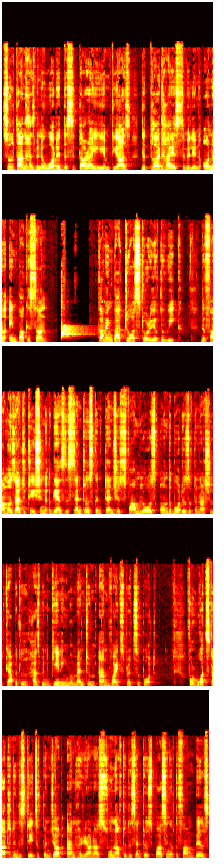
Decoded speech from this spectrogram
Sultan has been awarded the Sitara-e Imtiaz, the third highest civilian honor in Pakistan. Coming back to our story of the week. The farmers' agitation against the centre's contentious farm laws on the borders of the national capital has been gaining momentum and widespread support. For what started in the states of Punjab and Haryana soon after the centre's passing of the farm bills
